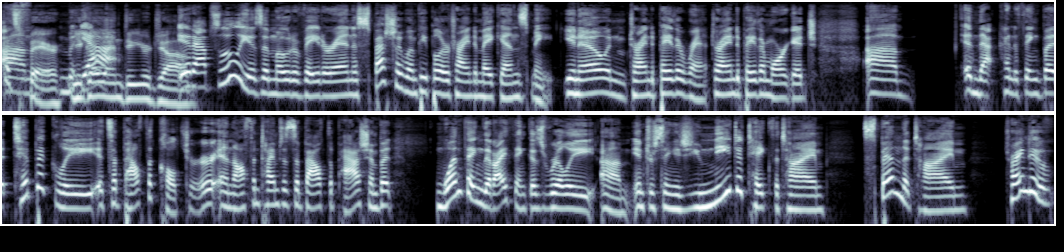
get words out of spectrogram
That's um, fair. You go yeah. in, do your job. It absolutely is a motivator, and especially when people are trying to make ends meet, you know, and trying to pay their rent, trying to pay their mortgage, um, and that kind of thing. But typically, it's about the culture, and oftentimes it's about the passion. But one thing that I think is really um, interesting is you need to take the time, spend the time trying to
